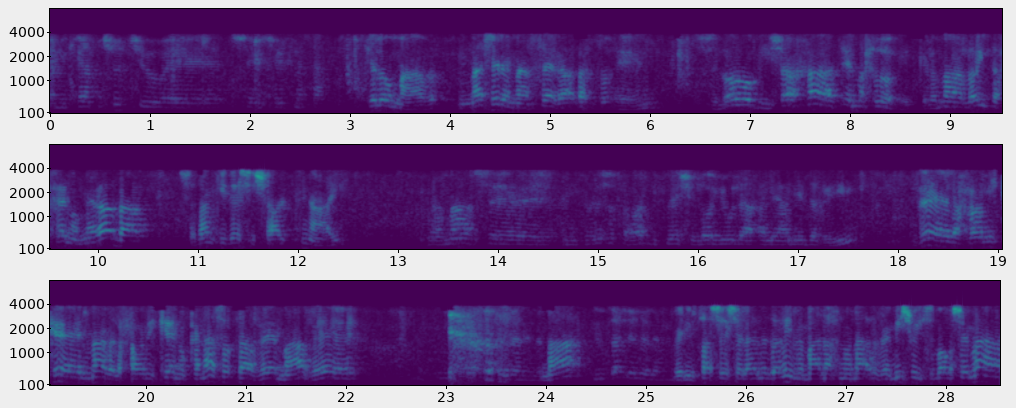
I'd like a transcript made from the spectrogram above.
במקרה הפשוט שהוא התנסה. כלומר, מה שלמעשה רבא טוען, שלא באישה אחת אין מחלוקת. כלומר, לא ייתכן, אומר רבא, שאדם קידש אישה על תנאי, ואמר שאני מקדש אותה רק בפני שלא יהיו עליה נדרים, ולאחר מכן, מה, ולאחר מכן הוא כנס אותה, ומה, ו... מה? ונמצא שיש עליה נדרים, ומה אנחנו, ומישהו יסבור שמה?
